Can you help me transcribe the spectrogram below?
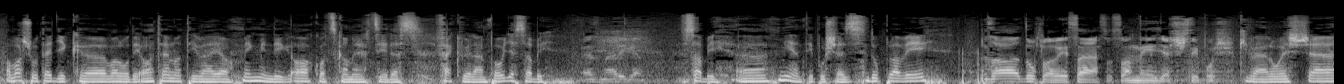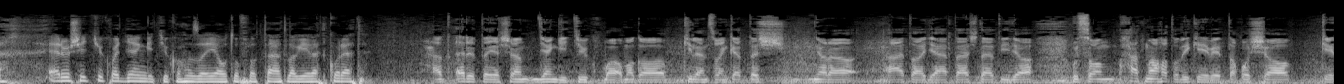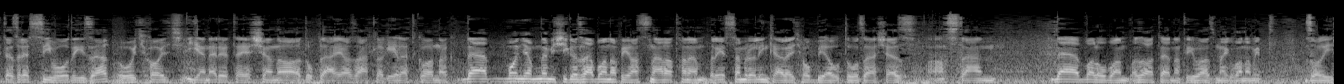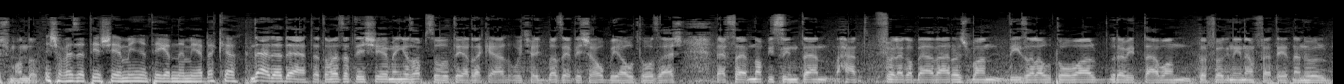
A vasút egyik valódi alternatívája még mindig a kocka Mercedes fekvőlámpa, ugye Szabi? Ez már igen. Szabi, uh, milyen típus ez? W? Ez a W124-es típus. Kiváló, és uh, erősítjük vagy gyengítjük a hazai autóflotta átlag életkorát? Hát erőteljesen gyengítjük a maga 92-es nyara által gyártás, tehát így a 20, hát már a hatodik évét tapossa 2000-es szívódízel, úgyhogy igen, erőteljesen a duplája az átlag életkornak. De mondjam, nem is igazából napi használat, hanem részemről inkább egy hobbi autózás ez. Aztán de valóban az alternatíva az megvan, amit Zoli is mondott. És a vezetési élménye téged nem érdekel? De, de, de, tehát a vezetési élmény az abszolút érdekel, úgyhogy azért is a hobbi autózás. Persze napi szinten, hát főleg a belvárosban dízelautóval rövid távon pöfögni nem feltétlenül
